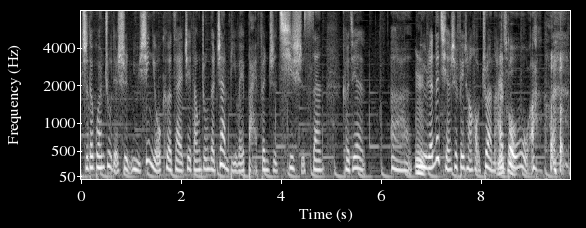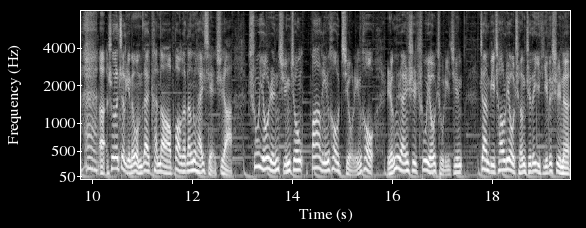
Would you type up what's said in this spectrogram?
值得关注的是，女性游客在这当中的占比为百分之七十三，可见，啊，女人的钱是非常好赚的，爱购物啊。嗯，呃，说到这里呢，我们再看到报告当中还显示啊，出游人群中，八零后、九零后仍然是出游主力军。占比超六成。值得一提的是呢，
